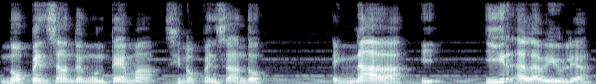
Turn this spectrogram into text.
no pensando en un tema, sino pensando en nada y ir a la Biblia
